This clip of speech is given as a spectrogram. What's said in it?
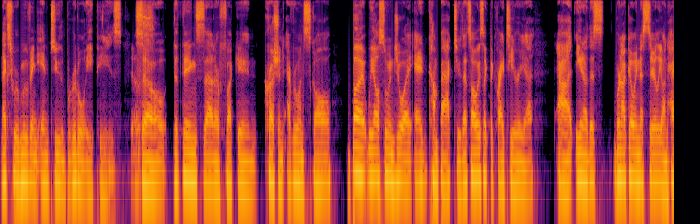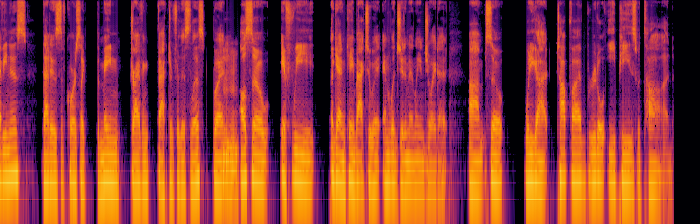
Next we're moving into the brutal EPs. Yes. So the things that are fucking crushing everyone's skull, but we also enjoy and come back to. That's always like the criteria. Uh, you know, this we're not going necessarily on heaviness. That is, of course, like the main driving factor for this list. But Mhm. also if we again came back to it and legitimately enjoyed it. Um, so what do you got? Top five brutal EPs with Todd.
